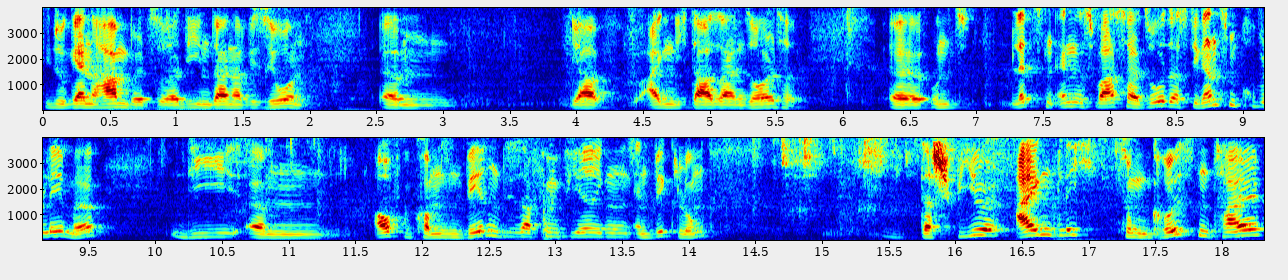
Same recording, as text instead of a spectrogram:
die du gerne haben willst oder die in deiner Vision ähm, ja, eigentlich da sein sollte. Äh, und letzten Endes war es halt so, dass die ganzen Probleme, die ähm, aufgekommen sind während dieser fünfjährigen Entwicklung, das Spiel eigentlich zum größten Teil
